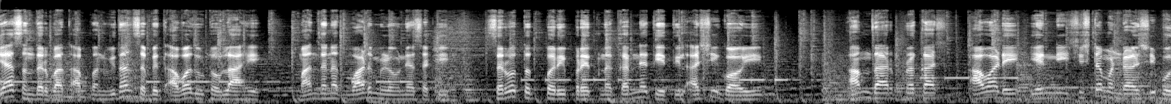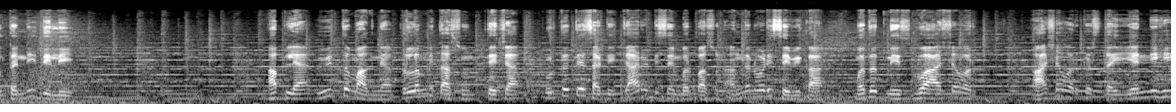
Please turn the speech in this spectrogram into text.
या संदर्भात आपण विधानसभेत आवाज उठवला आहे. मानधनात वाढ मिळवण्यासाठी सर्व तत्परी प्रयत्न करण्यात येतील अशी ग्वाही आमदार प्रकाश आवाडे यांनी शिष्टमंडळाशी बोलताना दिली. आपल्या विविध मागण्या प्रलंबित असून त्याच्या पूर्ततेसाठी चार डिसेंबरपासून अंगणवाडी सेविका मदतनीस व आशा वर्क आशा वर्कर्सताई यांनीही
